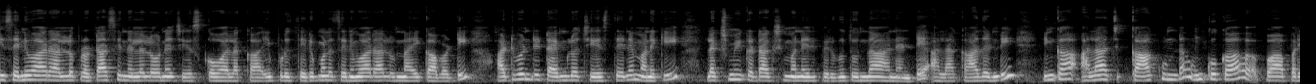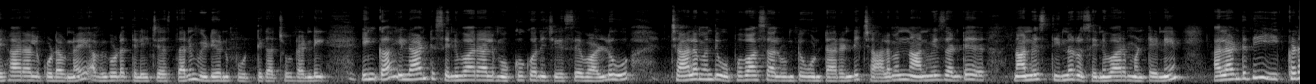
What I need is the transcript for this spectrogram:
ఈ శనివారాల్లో ప్రొటాసి నెలలోనే చేసుకోవాలక్క. ఇప్పుడు తిరుమల శనివారాలు ఉన్నాయి కాబట్టి అటువంటి టైంలో చేస్తేనే మనకి లక్ష్మీ కటాక్షం అనేది పెరుగుతుందా అని అంటే అలా కాదండి. ఇంకా అలా కాకుండా ఇంకొక పరిహారాలు కూడా ఉన్నాయి. అవి కూడా తెలియజేస్తాను వీడియోని పూర్తిగా చూడండి. ఇంకా ఇలాంటి శనివారాలు మొక్కుకొని చేసేవాళ్ళు చాలామంది ఉపవాసాలు ఉంటూ ఉంటారండి. చాలామంది నాన్ వెజ్ అంటే నాన్ వెజ్ తినరు శనివారం అంటేనే. అలాంటిది ఇక్కడ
